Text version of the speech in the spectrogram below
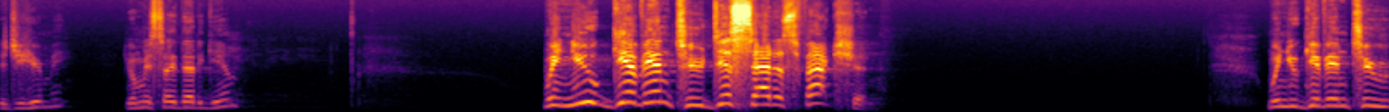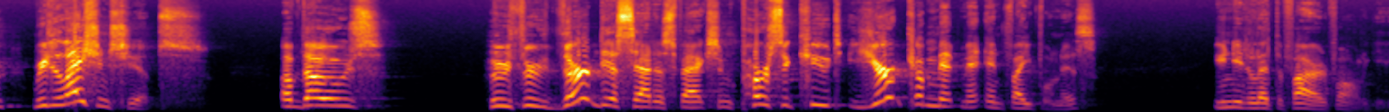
Did you hear me? You want me to say that again? When you give in to dissatisfaction, when you give in to relationships of those who, through their dissatisfaction, persecute your commitment and faithfulness, you need to let the fire fall again.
